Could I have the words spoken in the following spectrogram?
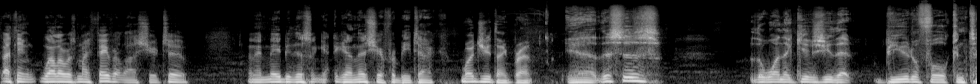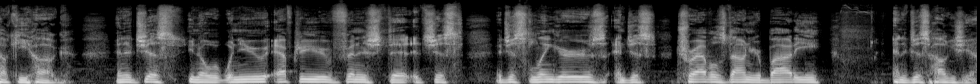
I think Weller was my favorite last year too, and then maybe this again this year for BTAC. What do you think, Brent? Yeah, this is the one that gives you that beautiful Kentucky hug. And it just, you know, when you after you've finished it, it's just it just lingers and just travels down your body and it just hugs you.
